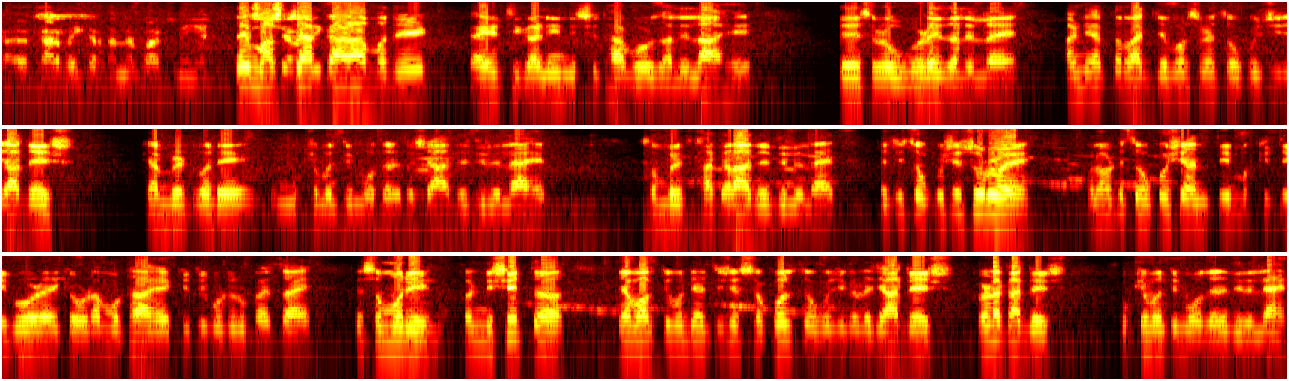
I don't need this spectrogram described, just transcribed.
कारवाई करताना पाहत नाही नाही मागच्या काळामध्ये काही ठिकाणी निश्चित हा घोळ झालेला आहे. ते सगळं उघडही झालेलं आहे. आणि आता राज्यभर सगळ्या चौकशीचे आदेश कॅबिनेटमध्ये मुख्यमंत्री महोदयाने तसे आदेश दिलेले आहेत. संबंधित खात्याला आदेश दिलेले आहेत. त्याची चौकशी सुरू आहे. मला वाटतं चौकशी अंतिम किती घोळ आहे केवढा मोठा आहे किती कोटी रुपयाचा आहे ते समोर येईल. पण निश्चित त्या बाबतीमध्ये अतिशय सखोल चौकशी करण्याचे आदेश कडक आदेश मुख्यमंत्री महोदयाने दिलेले आहेत.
